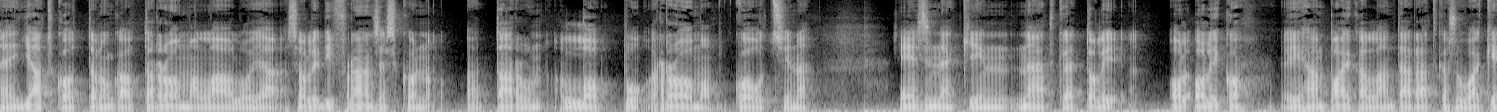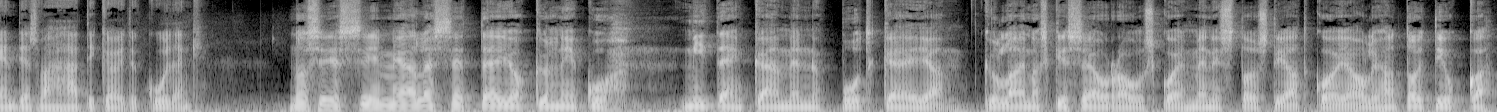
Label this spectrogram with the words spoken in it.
eh, jatkoottelun kautta Rooman laulu ja se oli Di Francescon eh, tarun loppu Rooma coachina. Ensinnäkin näetkö, että oli oliko ihan paikallaan tämä ratkaisu vai kenties vähän hätiköity kuitenkin? No siis siinä mielessä, että ei ole kyllä niinku mitenkään mennyt putkeen ja kyllä ainakin seura usko, että menisi toista jatkoon ja olihan toi tiukka,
